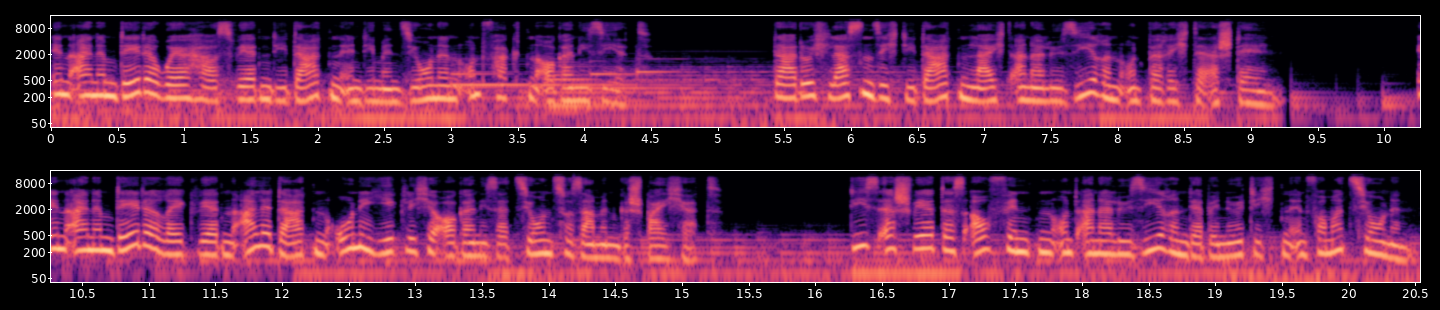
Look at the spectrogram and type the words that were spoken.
In einem Data Warehouse werden die Daten in Dimensionen und Fakten organisiert. Dadurch lassen sich die Daten leicht analysieren und Berichte erstellen. In einem Data Lake werden alle Daten ohne jegliche Organisation zusammengespeichert. Dies erschwert das Auffinden und Analysieren der benötigten Informationen.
